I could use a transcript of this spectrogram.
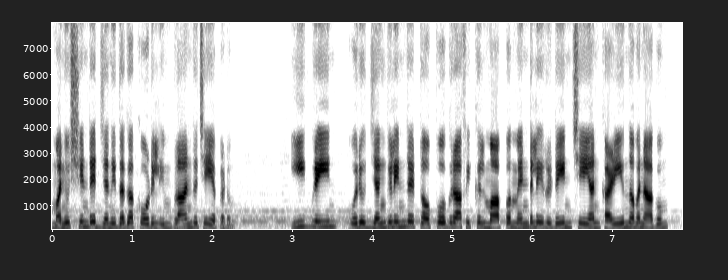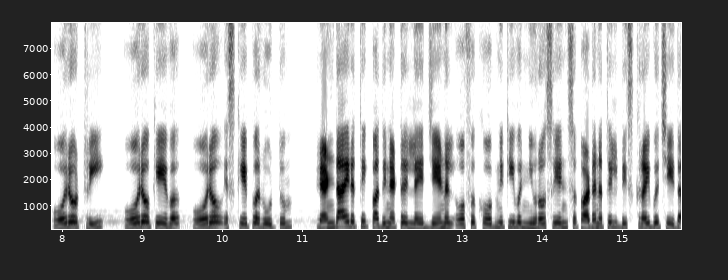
മനുഷ്യന്റെ ജനിതക കോഡിൽ ഇംപ്ലാന്റ് ചെയ്യപ്പെടും. ഈ ബ്രെയിൻ ഒരു ജംഗിളിന്റെ ടോപ്പോഗ്രാഫിക്കൽ മാപ്പ് മെന്റലി റിഡെയിൻ ചെയ്യാൻ കഴിയുന്നവനാകും. ഓരോ ട്രീ ഓരോ കേവ് ഓരോ എസ്കേപ്പ് റൂട്ടും രണ്ടായിരത്തി പതിനെട്ടിലെ ജേണൽ ഓഫ് കോഗ്നിറ്റീവ് ന്യൂറോസയൻസ് പഠനത്തിൽ ഡിസ്ക്രൈബ് ചെയ്ത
